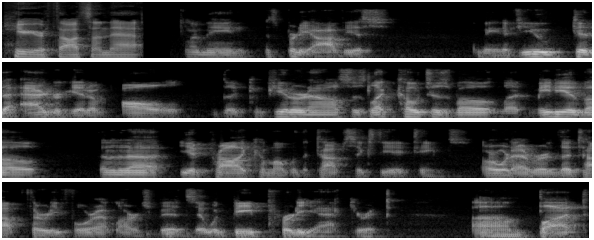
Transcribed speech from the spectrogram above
hear your thoughts on that. I mean, it's pretty obvious. I mean, if you did the aggregate of all the computer analysis, let coaches vote, let media vote, da, da, da, you'd probably come up with the top 68 teams or whatever, the top 34 at large bids. It would be pretty accurate um, but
